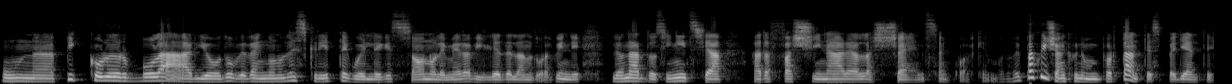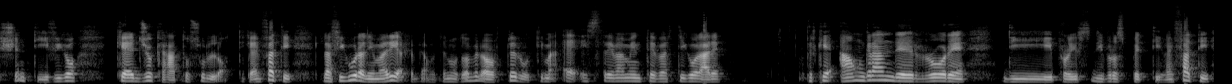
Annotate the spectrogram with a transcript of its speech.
un piccolo erbolario dove vengono descritte quelle che sono le meraviglie della natura. Quindi Leonardo si inizia ad affascinare alla scienza in qualche modo. E poi qui c'è anche un importante espediente scientifico che è giocato sull'ottica. Infatti la figura di Maria che abbiamo tenuto per ultima è estremamente particolare perché ha un grande errore di, di, prospettiva. Infatti,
